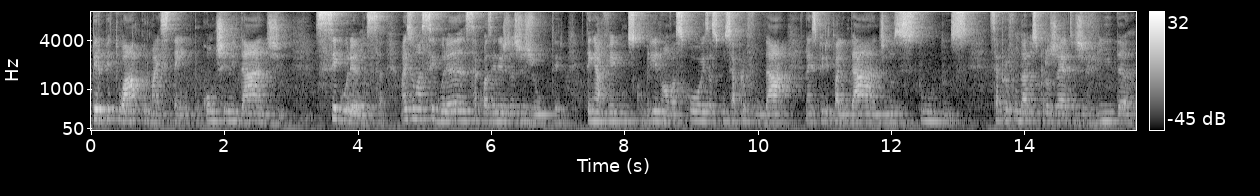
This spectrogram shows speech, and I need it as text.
perpetuar por mais tempo, continuidade, segurança, mas uma segurança com as energias de Júpiter, tem a ver com descobrir novas coisas, com se aprofundar na espiritualidade, nos estudos, se aprofundar nos projetos de vida,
